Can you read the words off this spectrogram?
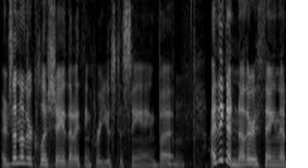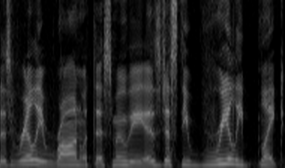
it's another cliche that I think we're used to seeing. But Mm-hmm. I think another thing that is really wrong with this movie is just the really like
